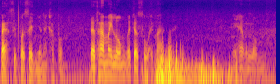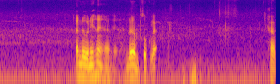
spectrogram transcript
แปดสิบเปอร์เซ็นอยู่นะครับผม แต่ถ้าไม่ล้มก็จะสวยมากเลยนี่ฮะมันล้มอันดูนี่ฮะเนี่ยเริ่มสุกแล้ว ครับ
